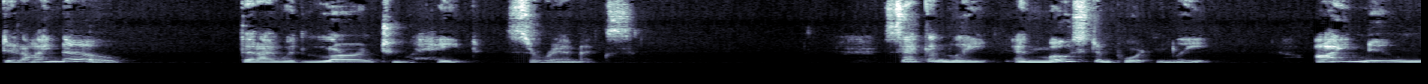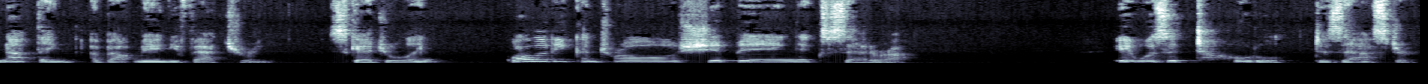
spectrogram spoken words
did I know that I would learn to hate ceramics. Secondly, and most importantly, I knew nothing about manufacturing, scheduling, quality control, shipping, etc. It was a total disaster.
